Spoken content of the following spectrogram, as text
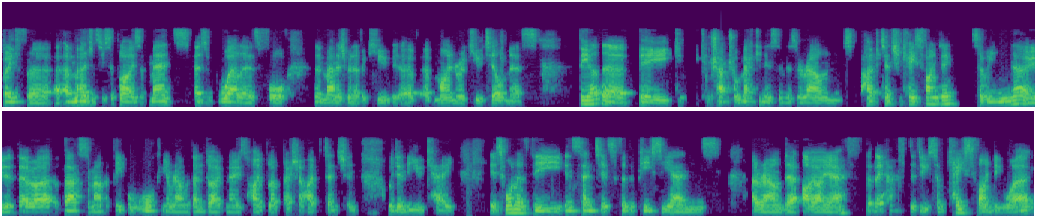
both for uh, emergency supplies of meds as well as for the management of acute of, of minor acute illness. The other big contractual mechanism is around hypertension case finding. So we know that there are a vast amount of people walking around with undiagnosed high blood pressure, hypertension within the UK. It's one of the incentives for the PCNs around their IIF that they have to do some case finding work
